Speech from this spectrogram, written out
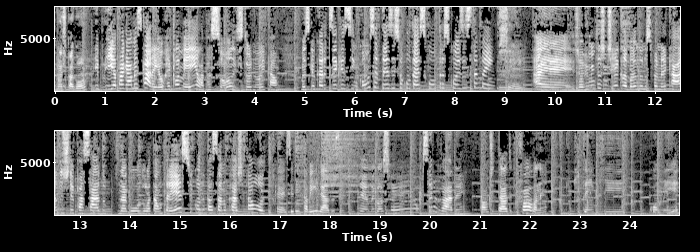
Mas pagou? e ia pagar mais cara. E eu reclamei, ela passou, estornou e tal. Mas o que eu quero dizer é que, assim, com certeza isso acontece com outras coisas também. Sim. É, já vi muita gente reclamando no supermercado de ter passado na gôndola tá um preço e quando passar no caixa tá outro. É, você tem que ficar bem ligado, assim. É, o negócio é observar, né? Há um ditado que fala, né? Que tu tem que comer,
